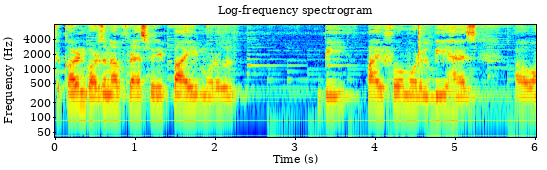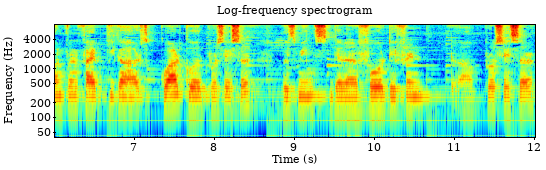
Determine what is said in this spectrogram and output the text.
the current version of Raspberry Pi Model B, Pi 4 Model B, has a 1.5 gigahertz quad core processor, which means there are four different uh, processor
